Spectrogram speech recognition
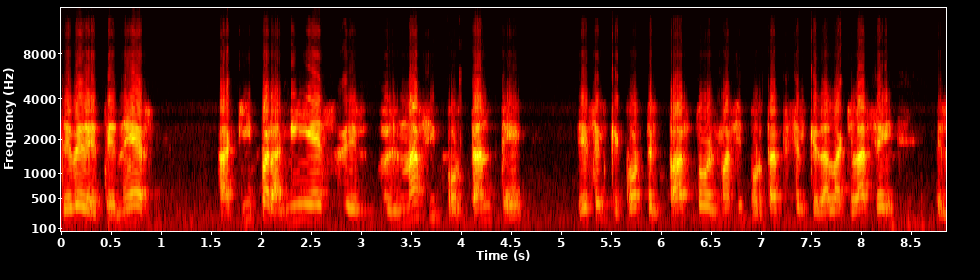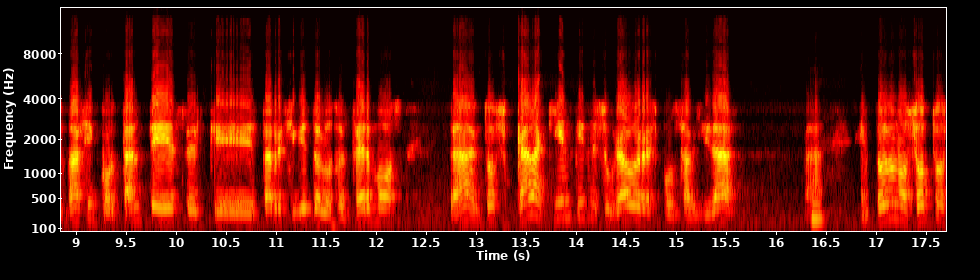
debe de tener. Aquí para mí es el, el más importante es el que corta el pasto, el más importante es el que da la clase, el más importante es el que está recibiendo a los enfermos, Entonces, cada quien tiene su grado de responsabilidad. Entonces, nosotros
